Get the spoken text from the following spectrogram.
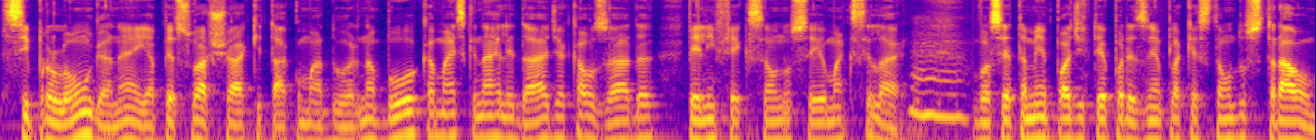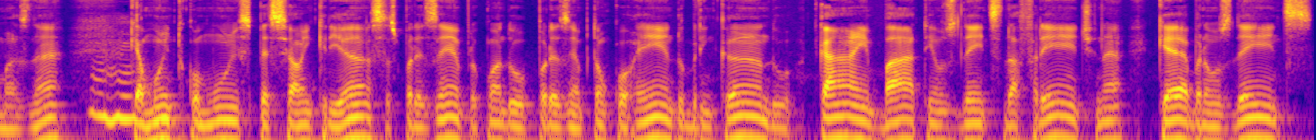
se prolonga, né? E a pessoa achar que está com uma dor na boca, mas que na realidade é causada pela infecção no seio maxilar. Uhum. Você também pode ter, por exemplo, a questão dos traumas, né? Uhum. Que é muito comum, em especial em crianças, por exemplo, quando, por exemplo, estão correndo, brincando, caem, batem os dentes da frente, né? Quebram os dentes.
